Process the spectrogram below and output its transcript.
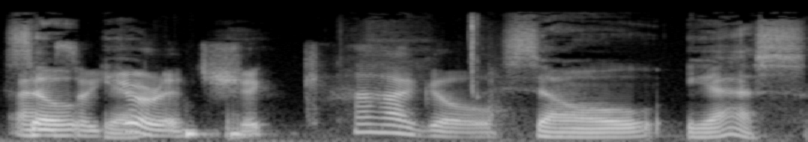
So, so, so yeah. you're in Chicago. So, yes,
